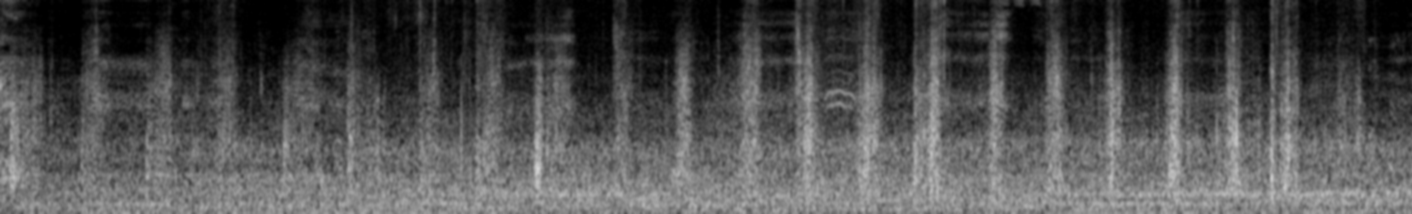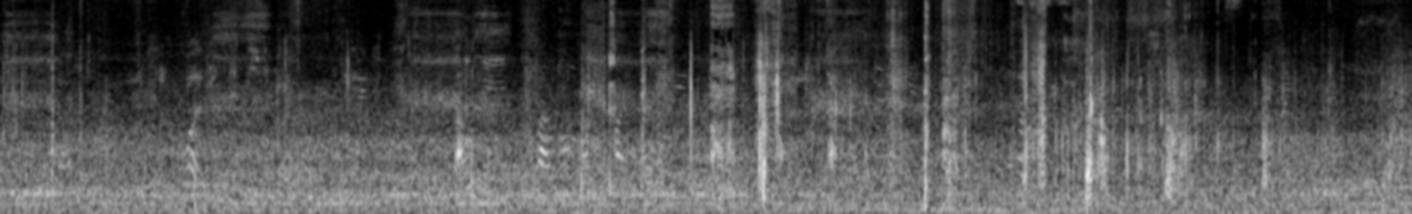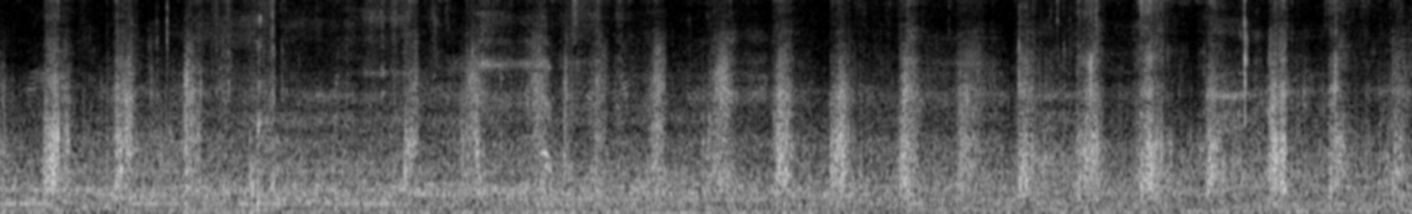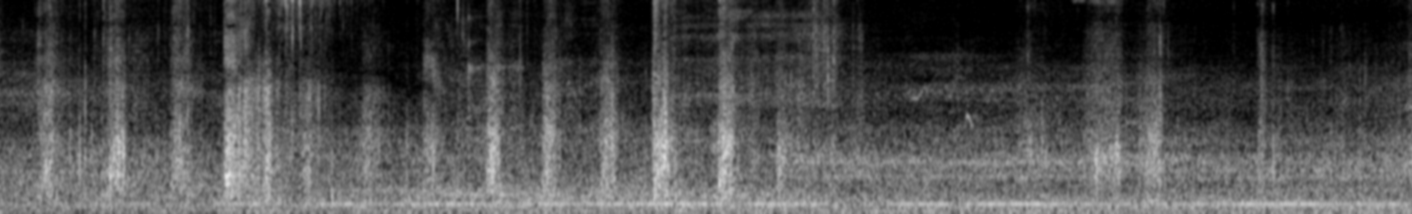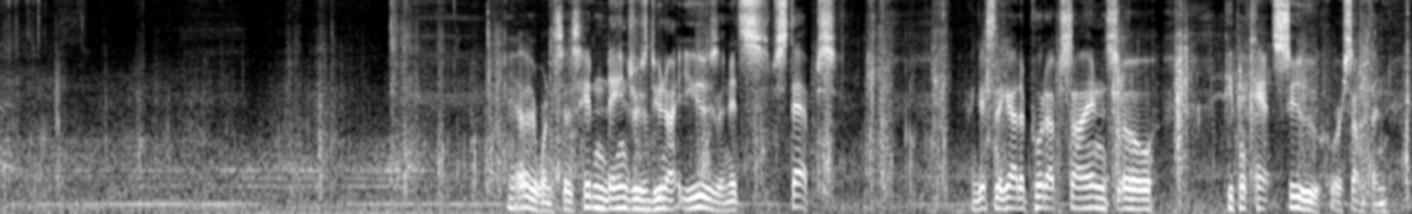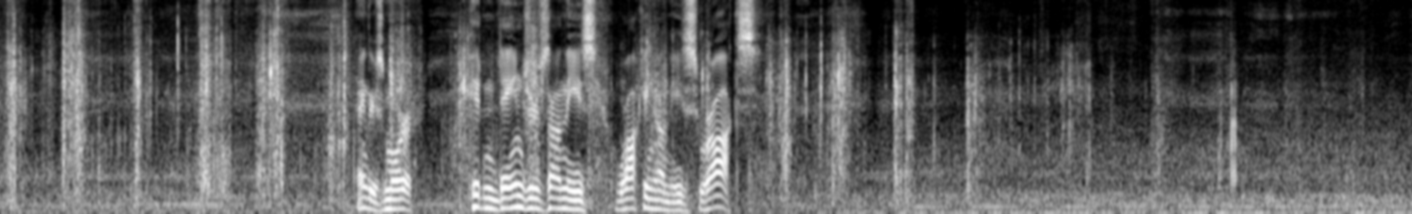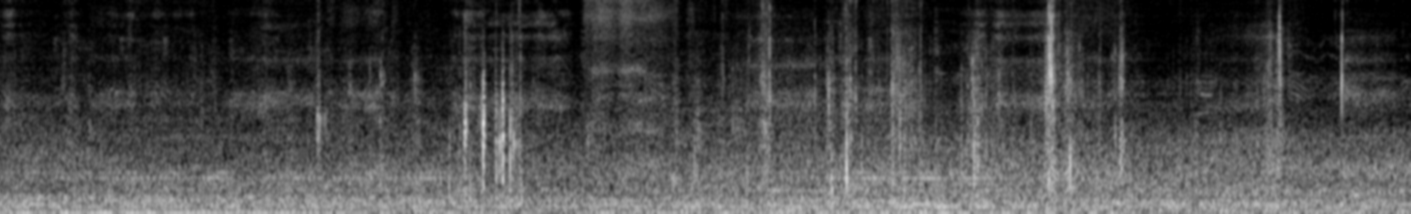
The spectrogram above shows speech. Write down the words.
The other one says hidden dangers do not use and it's steps. I guess they got to put up signs so people can't sue or something. I think there's more hidden dangers on these walking on these rocks.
